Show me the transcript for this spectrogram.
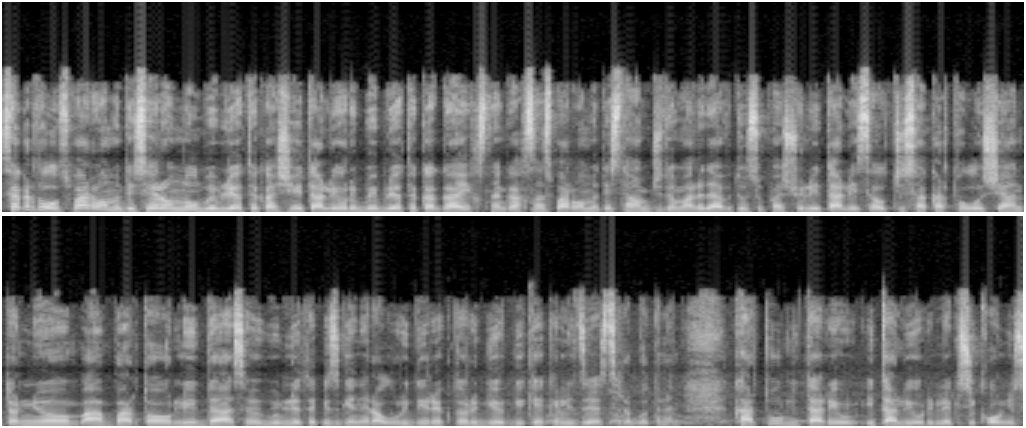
საქართველოს პარლამენტის ეროვნულ ბიბლიოთეკაში იტალიური ბიბლიოთეკა გაიხსნა. გახსნას პარლამენტის თავმჯდომარე დავით უსუფაშვილი იტალიის ელჩი საქართველოსში ანტონიო ბარტოოლი და ასევე ბიბლიოთეკის გენერალური დირექტორი გიორგი კეკელიძე ესწრებოდნენ. ქართულ იტალიური ლექსიკონის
